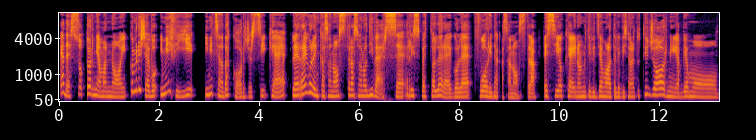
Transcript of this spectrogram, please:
E adesso torniamo a noi. Come dicevo, i miei figli iniziano ad accorgersi che le regole in casa nostra sono diverse rispetto alle regole fuori da casa nostra. E sì, ok, non utilizziamo la televisione tutti i giorni, abbiamo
